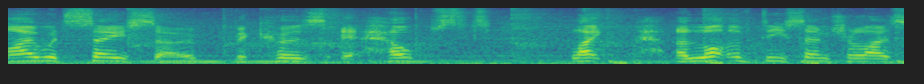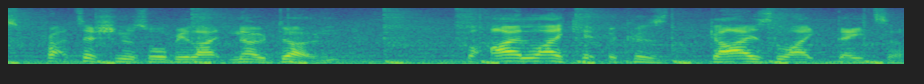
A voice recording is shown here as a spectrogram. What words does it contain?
I would say so because it helps. Like a lot of decentralized practitioners will be like, no, don't. But I like it because guys like data.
